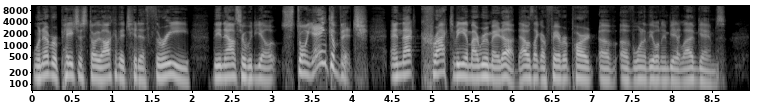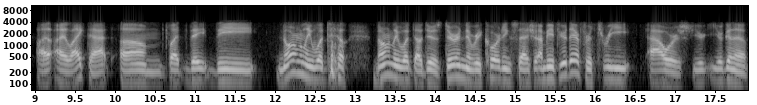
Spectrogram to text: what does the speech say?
whenever Peja Stojakovic hit a three, the announcer would yell Stoyankovic, and that cracked me and my roommate up. That was like our favorite part of, of one of the old NBA Live games. I, I like that. Um, but the the normally what they'll, normally what they'll do is during the recording session. I mean, if you're there for three hours, you're you're gonna,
